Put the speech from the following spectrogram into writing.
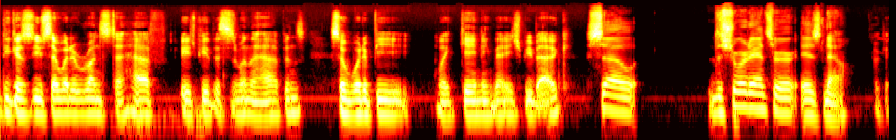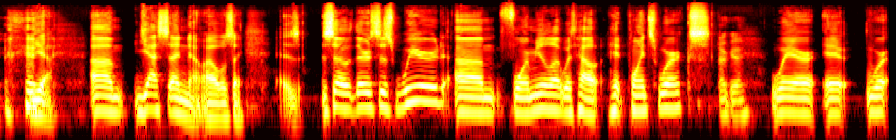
Because you said when it runs to half HP, this is when that happens. So would it be like gaining that HP back? So the short answer is no. Okay. yeah. Um, yes and no, I will say. So there's this weird um, formula with how hit points works okay. where it where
